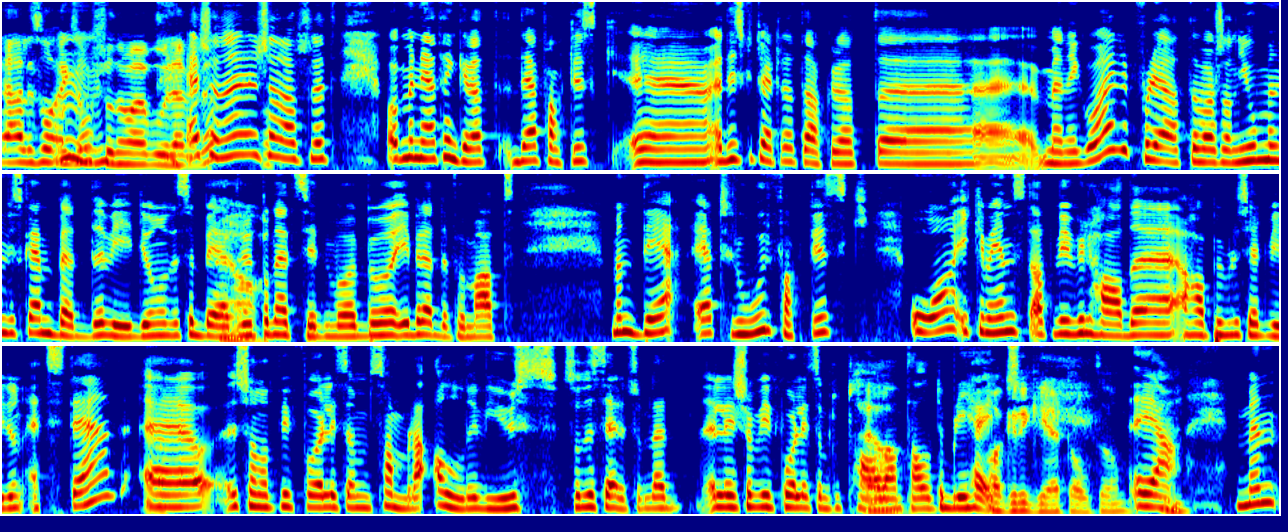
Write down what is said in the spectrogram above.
jeg er litt sånn, ikke sant? Skjønner du hvor jeg vil? Jeg skjønner, skjønner absolutt. Og, men jeg tenker at det er faktisk eh, Jeg diskuterte dette akkurat eh, med i går. Fordi at det var sånn Jo, men vi skal embedde videoen, og det ser bedre Ja. ut på nettsiden vår i breddeformat. Men det jeg tror faktisk, og ikke minst at vi vil ha, det, ha publisert videoen ett sted, eh, sånn at vi får liksom samla alle views, så det ser ut som det er Eller så vi får liksom totalantallet til å bli høyt. Aggregert alt om. Ja, Men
